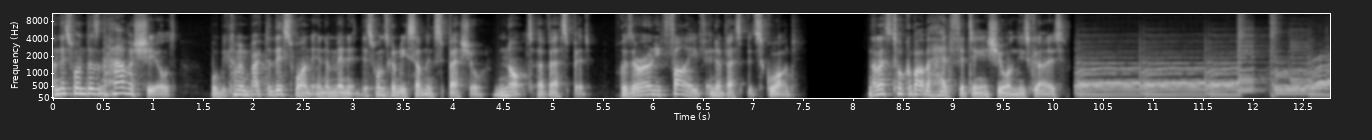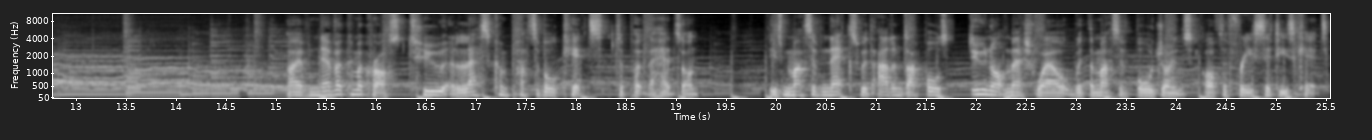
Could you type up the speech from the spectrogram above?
And this one doesn't have a shield. We'll be coming back to this one in a minute. This one's going to be something special, not a Vespid, because there are only five in a Vespid squad. Now let's talk about the head fitting issue on these guys. I have never come across two less compatible kits to put the heads on. These massive necks with Adam's apples do not mesh well with the massive ball joints of the Free Cities kit.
